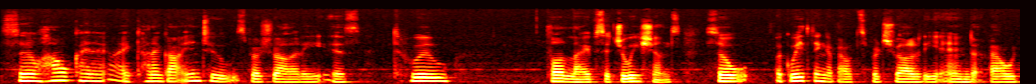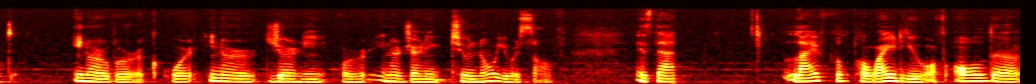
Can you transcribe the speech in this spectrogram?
So how kind of I kind of got into spirituality is through the life situations. So a great thing about spirituality and about inner work or inner journey or inner journey to know yourself is that life will provide you of all the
